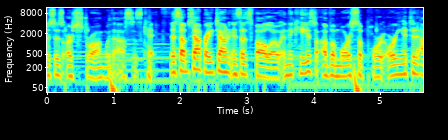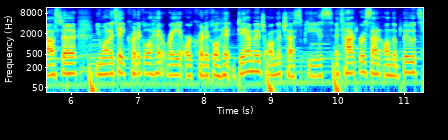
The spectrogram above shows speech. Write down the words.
bonuses are strong with Asta's kit. The substat breakdown is as follow. In the case of a more support-oriented Asta, you want to take critical hit rate or critical hit damage on the chest piece, attack percent on the boots,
